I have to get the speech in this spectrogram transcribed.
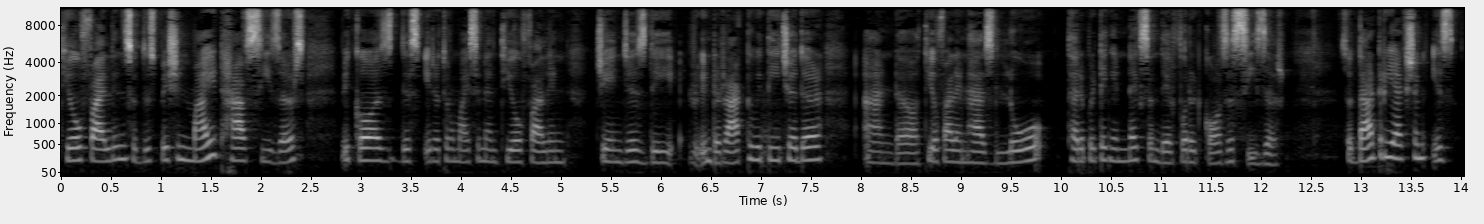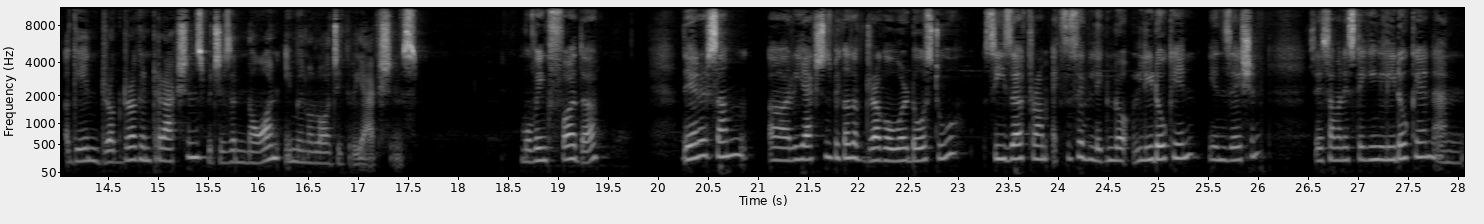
theophylline so this patient might have seizures because this erythromycin and theophylline changes they interact with each other and uh, theophylline has low therapeutic index and therefore it causes seizure. So that reaction is again drug drug interactions which is a non immunologic reactions. Moving further there are some uh, reactions because of drug overdose too seizure from excessive lidocaine ingestion. Say someone is taking lidocaine and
